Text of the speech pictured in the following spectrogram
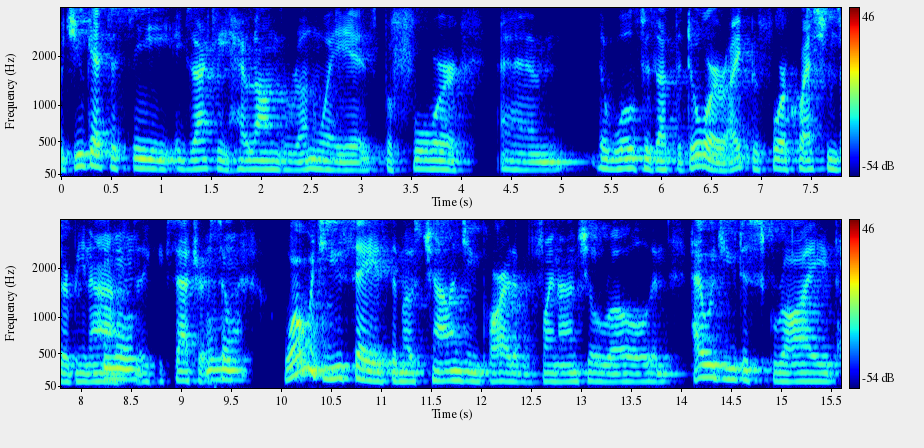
but you get to see exactly how long the runway is before um, the wolf is at the door, right? Before questions are being asked, mm-hmm. etc. Mm-hmm. So what would you say is the most challenging part of a financial role and how would you describe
